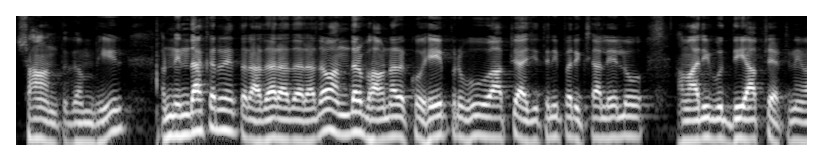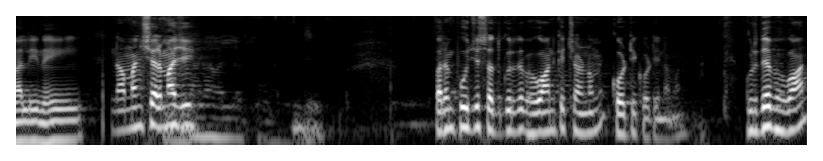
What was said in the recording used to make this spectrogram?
शांत, गंभीर। और निंदा कर रहे हैं तो राधा राधा राधा, अंदर भावना रखो। हे प्रभु, आप चाहे जितनी परीक्षा ले लो, हमारी बुद्धि आपसे हटने वाली नहीं। नमन शर्मा जी। परम पूज्य सदगुरुदेव भगवान के चरणों में कोटि कोटि नमन। गुरुदेव भगवान,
